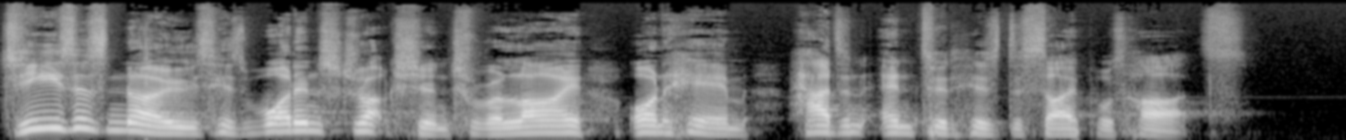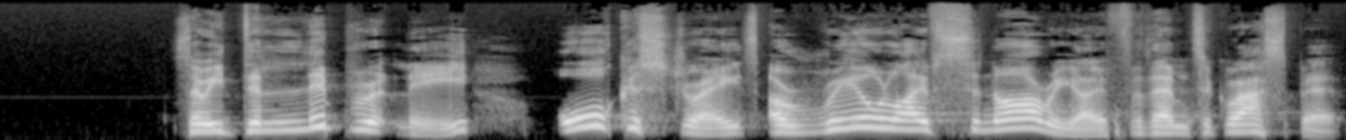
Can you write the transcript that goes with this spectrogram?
Jesus knows his one instruction to rely on him hadn't entered his disciples' hearts. So he deliberately orchestrates a real life scenario for them to grasp it.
